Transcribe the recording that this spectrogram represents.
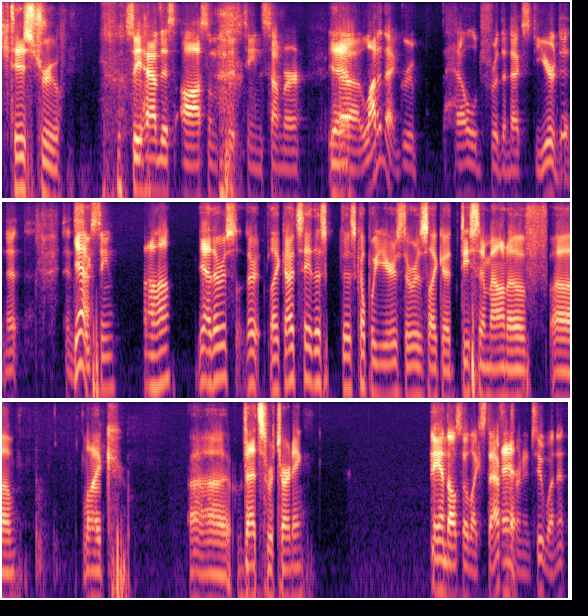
Tis true. So you have this awesome 15 summer. Yeah. Uh, a lot of that group held for the next year, didn't it? In Yeah. 16. Uh huh. Yeah, there was there like I'd say this this couple years there was like a decent amount of um, like uh, vets returning. And also like staff And- returning too, wasn't it?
